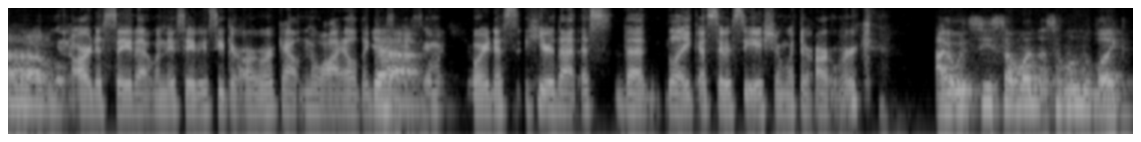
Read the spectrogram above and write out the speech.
Um, when artists say that when they say they see their artwork out in the wild, it gives me so much joy to hear that as that like association with their artwork. I would see someone someone would like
